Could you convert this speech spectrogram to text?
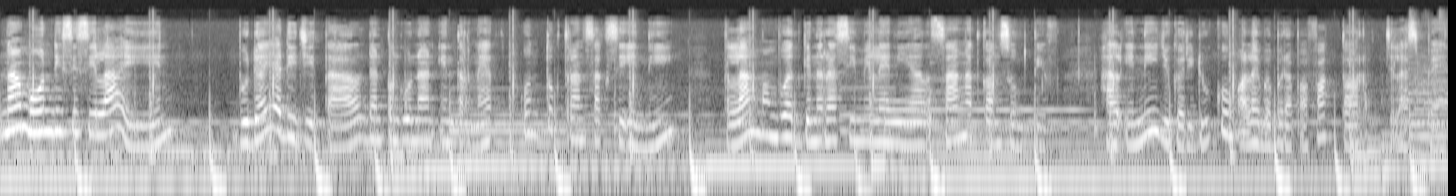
Namun, di sisi lain, budaya digital dan penggunaan internet untuk transaksi ini telah membuat generasi milenial sangat konsumtif. Hal ini juga didukung oleh beberapa faktor, jelas Ben.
